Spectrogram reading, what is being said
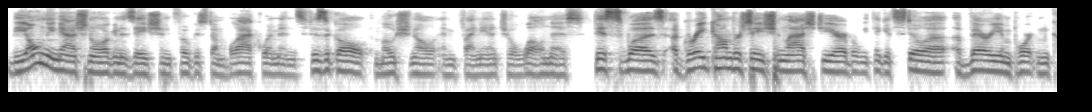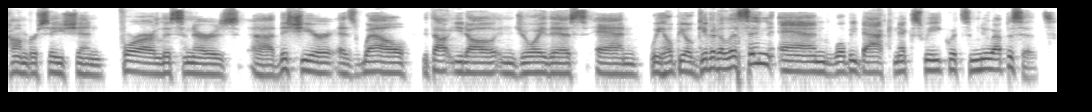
the only national organization focused on Black women's physical, emotional, and financial wellness. This was a great conversation last year, but we think it's still a, a very important conversation for our listeners uh, this year as well. We thought you'd all enjoy this, and we hope you'll give it a listen. And we'll be back next week with some new episodes.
